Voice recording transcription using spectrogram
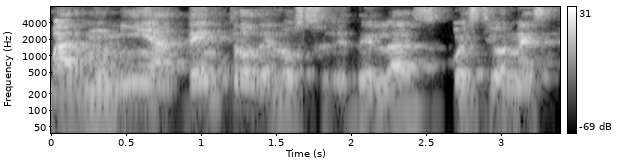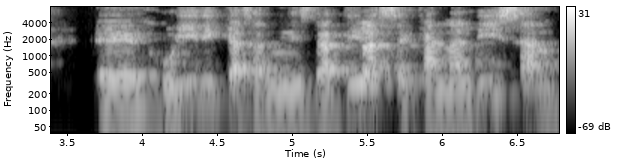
armonía, dentro de, los, de las cuestiones eh, jurídicas, administrativas, se canalizan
